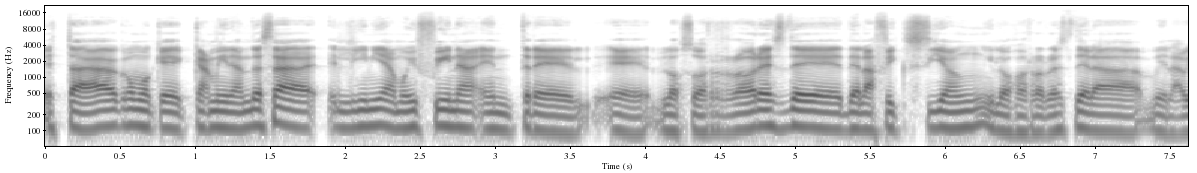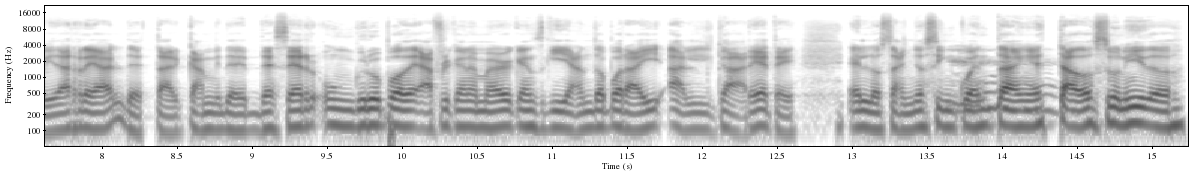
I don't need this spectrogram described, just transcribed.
está como que caminando esa línea muy fina entre eh, los horrores de, de la ficción y los horrores de la, de la vida real, de estar de, de ser un grupo de African Americans guiando por ahí al garete en los años 50 en Estados Unidos,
